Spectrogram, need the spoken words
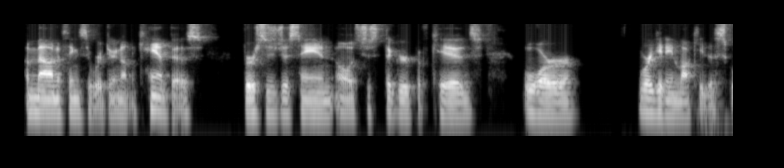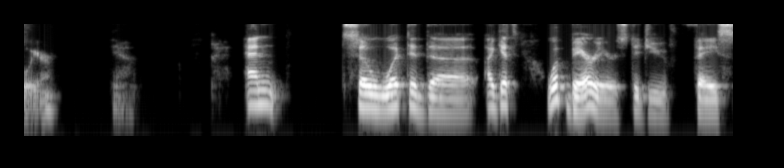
amount of things that we're doing on the campus versus just saying, oh, it's just the group of kids or we're getting lucky this school year. Yeah. And so what did the I guess what barriers did you face,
